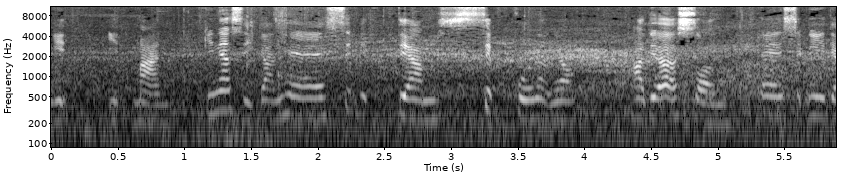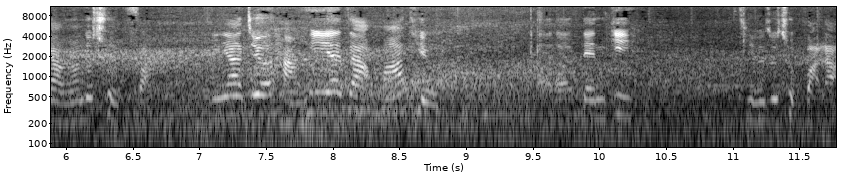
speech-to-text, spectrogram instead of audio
日一万，今日时间去十一点十分了。样，啊就啊顺去十二点钟就出发，今日就行去一只码头，呃登机，之后就出发了。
